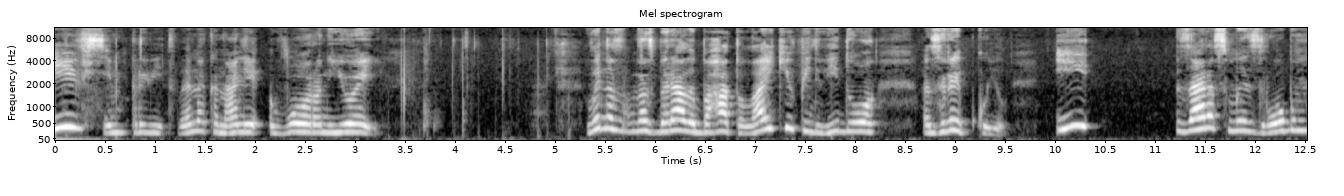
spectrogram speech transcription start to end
І всім привіт! Ви на каналі Ворон.ua. Ви назбирали багато лайків під відео з рибкою. І зараз ми зробимо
